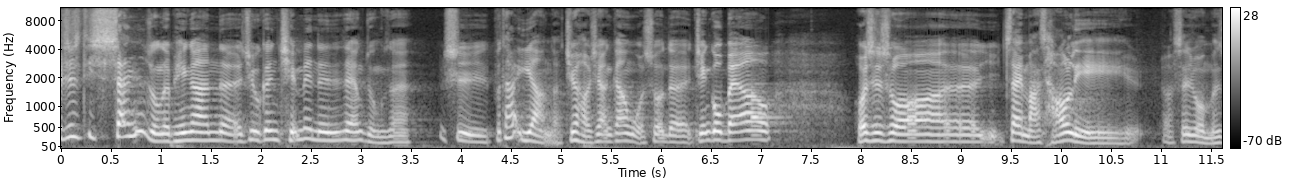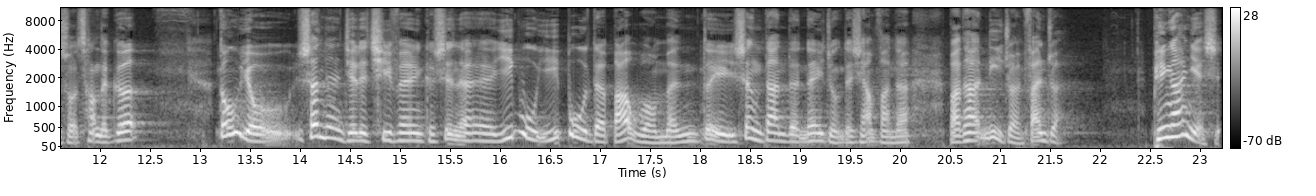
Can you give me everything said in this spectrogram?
可是第三种的平安呢，就跟前面的那两种呢是不太一样的，就好像刚我说的 Jingle Bell，或是说在马槽里，甚至我们所唱的歌。都有圣诞节的气氛，可是呢，一步一步的把我们对圣诞的那一种的想法呢，把它逆转翻转。平安也是，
